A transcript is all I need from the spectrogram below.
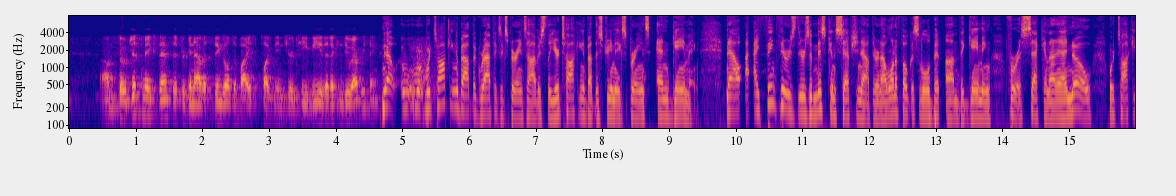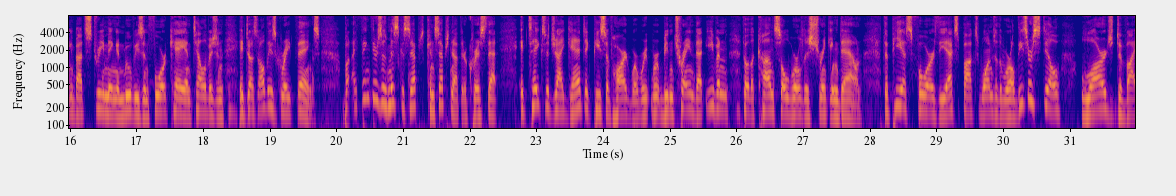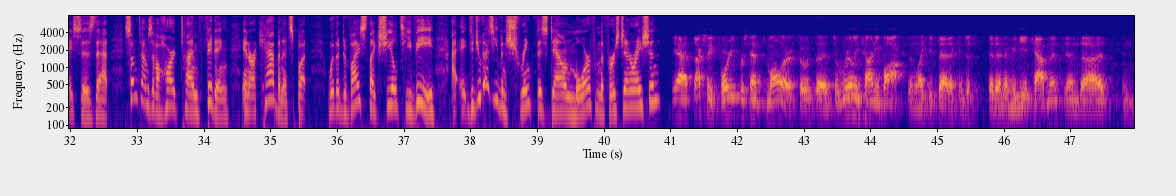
Um, so it just makes sense if you're going to have a single device plugged into your TV that it can do everything. Now, we're talking about the graphics experience, obviously. You're talking about the streaming experience and gaming. Now, I think there's there's a misconception out there, and I want to focus a little bit on the gaming for a second. And I know we're talking about streaming and movies and 4K and television. It does all these great things. But I think there's a misconception out there, Chris, that it takes a gigantic piece of hardware. We're, we're being trained that even though the console world is shrinking down, the PS4s, the Xbox Ones of the world, these these are still large devices that sometimes have a hard time fitting in our cabinets. But with a device like Shield TV, uh, did you guys even shrink this down more from the first generation? Yeah, it's actually 40% smaller, so it's a, it's a really tiny box. And like you said, it can just fit in a media cabinet and uh,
